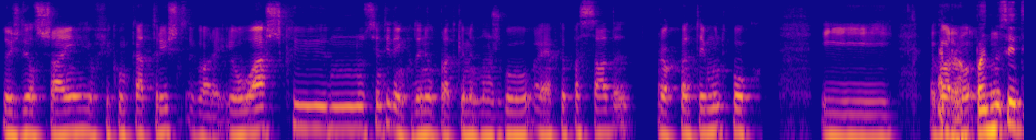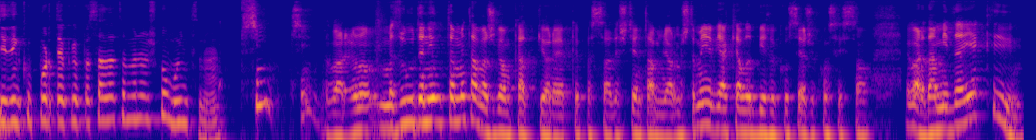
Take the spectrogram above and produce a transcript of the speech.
Dois deles saem, eu fico um bocado triste. Agora, eu acho que no sentido em que o Danilo praticamente não jogou a época passada, preocupante tem muito pouco. E agora, é preocupante não... no sentido em que o Porto época passada também não jogou muito, não é? Sim, sim. Agora, não... mas o Danilo também estava a jogar um bocado pior a época passada, este ano está melhor, mas também havia aquela birra com o Sérgio Conceição. Agora, dá-me ideia que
